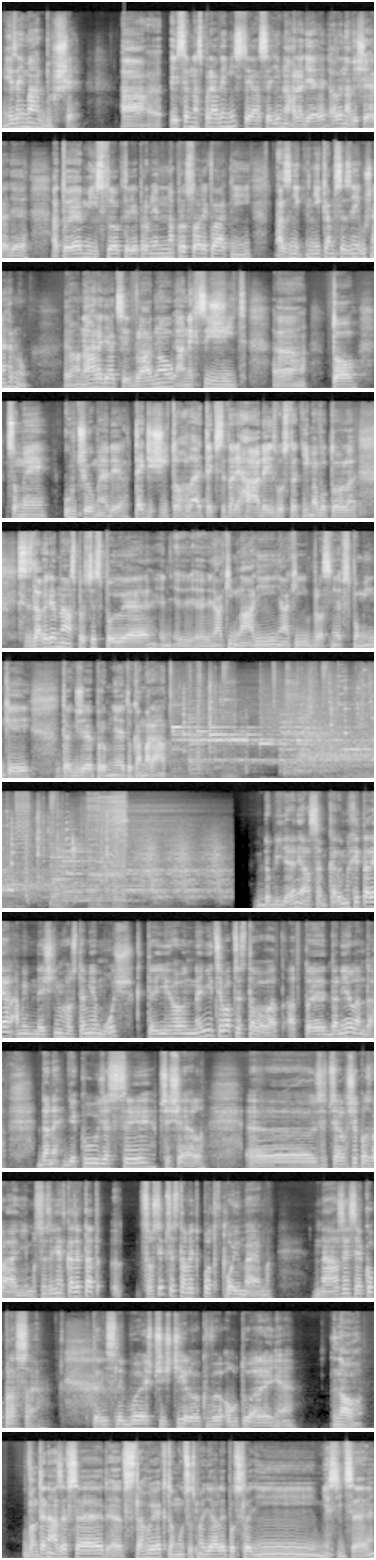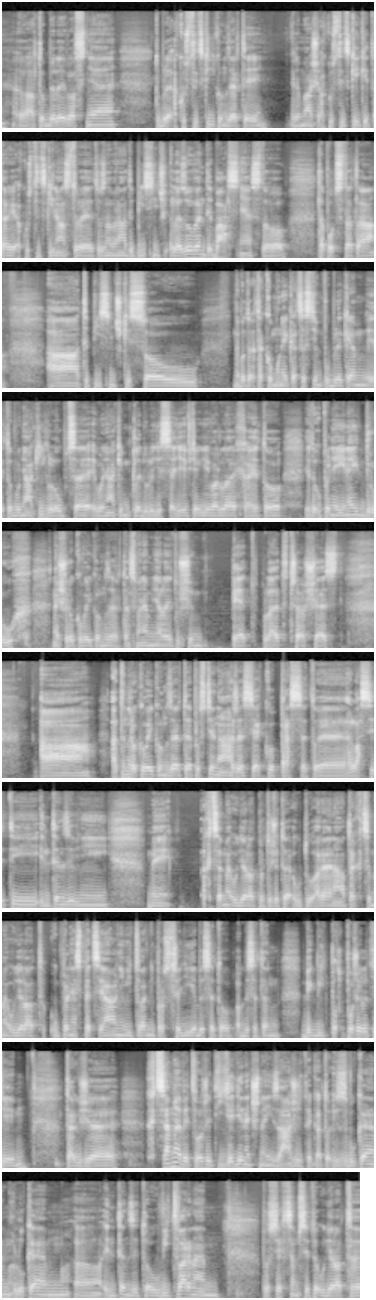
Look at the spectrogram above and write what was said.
Mě zajímá duše. A jsem na správném místě, já sedím na hradě, ale na Vyšehradě a to je místo, které je pro mě naprosto adekvátní a z nik, nikam se z něj už nehrnu. Jo, na hradě ať si vládnou, já nechci žít uh, to, co mi určují média. Teď žij tohle, teď se tady hádej s ostatníma o tohle. S Davidem nás prostě spojuje nějaký mládí, nějaký vlastně vzpomínky, takže pro mě je to kamarád. Dobrý den, já jsem Karim Chytarian a mým dnešním hostem je muž, který ho není třeba představovat a to je Daniel Landa. Dane, děkuji, že jsi přišel, eh, že jsi přijal vaše pozvání. Musím se dneska zeptat, co si představit pod pojmem název jako prase, který slibuješ příští rok v Outu aréně? No, On ten název se vztahuje k tomu, co jsme dělali poslední měsíce a to byly vlastně to byly akustické koncerty, kde máš akustické kytary, akustické nástroje, to znamená ty písničky, lezou ven ty básně z toho, ta podstata a ty písničky jsou nebo ta, ta komunikace s tím publikem, je to o nějaký hloubce, i o nějakým klidu. Lidi sedí v těch divadlech a je to, je to úplně jiný druh než rokový koncert. Ten jsme neměli, tuším, pět let, třeba šest. A, a ten rokový koncert to je prostě nářez jako prase. To je hlasitý, intenzivní. My chceme udělat, protože to je o Arena, tak chceme udělat úplně speciální výtvarný prostředí, aby se, to, aby se ten Big Beat podpořil tím. Takže chceme vytvořit jedinečný zážitek, a to i zvukem, hlukem, uh, intenzitou, výtvarnem. Prostě chcem si to udělat uh,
